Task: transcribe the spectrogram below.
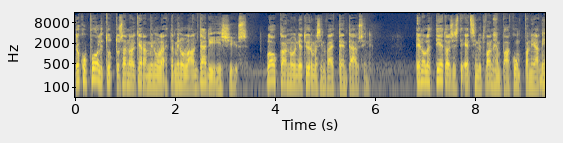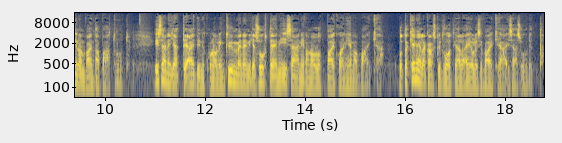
Joku puoli tuttu sanoi kerran minulle, että minulla on daddy issues. Loukkaannuin ja tyrmäsin väitteen täysin. En ole tietoisesti etsinyt vanhempaa kumppania, niin on vain tapahtunut. Isäni jätti äitini kun olin kymmenen ja suhteeni isääni on ollut paikoin hieman vaikea. Mutta kenellä 20-vuotiaalla ei olisi vaikeaa isäsuhdetta?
